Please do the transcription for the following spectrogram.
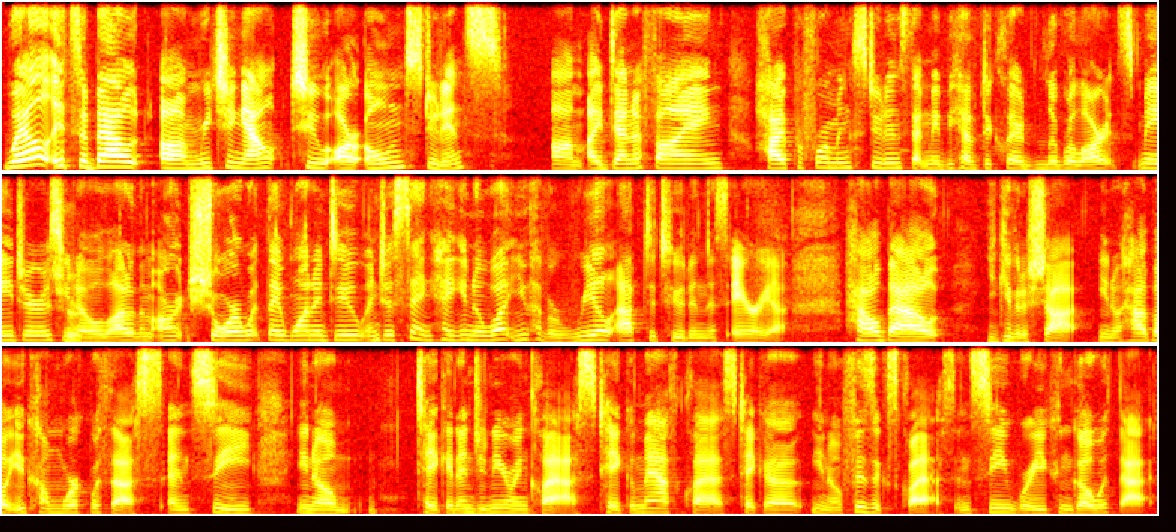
Well, it's about um, reaching out to our own students, um, identifying high performing students that maybe have declared liberal arts majors. Sure. You know, a lot of them aren't sure what they want to do, and just saying, hey, you know what, you have a real aptitude in this area. How about you give it a shot? You know, how about you come work with us and see, you know, take an engineering class, take a math class, take a you know physics class, and see where you can go with that.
